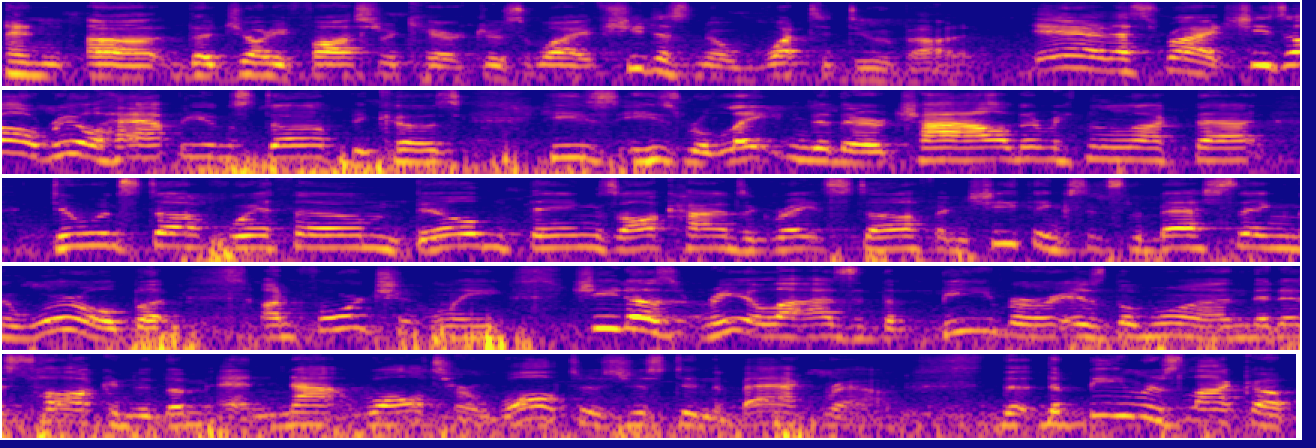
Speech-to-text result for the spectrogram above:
and uh, the Jodie Foster character's wife, she doesn't know what to do about it. Yeah, that's right. She's all real happy and stuff because he's he's relating to their child, and everything like that, doing stuff with them, building things, all kinds of great stuff, and she thinks it's the best thing in the world. But unfortunately, she doesn't realize that the beaver is the one that is talking to them and not Walter. Walter's just in the background. The the beaver's like a,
